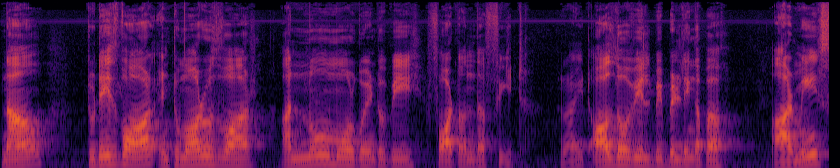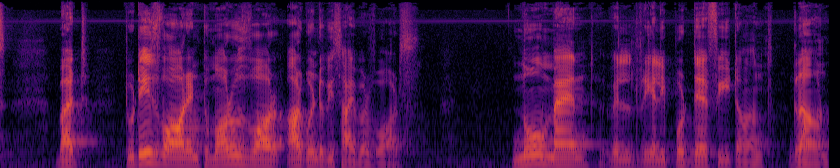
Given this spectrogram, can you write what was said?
Now, today's war and tomorrow's war are no more going to be fought on the feet, right? Although we'll be building up a armies, but today's war and tomorrow's war are going to be cyber wars. No man will really put their feet on ground.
